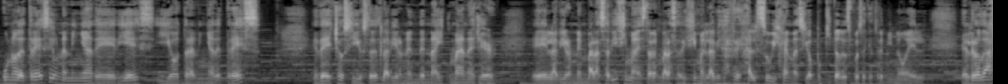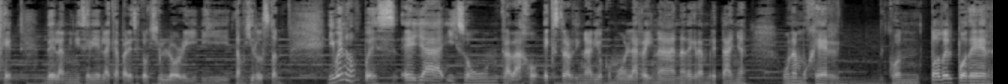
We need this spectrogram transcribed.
uno de 13, una niña de 10 y otra niña de 3. De hecho, si ustedes la vieron en The Night Manager, eh, la vieron embarazadísima, estaba embarazadísima en la vida real. Su hija nació poquito después de que terminó el, el rodaje de la miniserie en la que aparece con Hugh Laurie y Tom Hiddleston. Y bueno, pues ella hizo un trabajo extraordinario como la reina Ana de Gran Bretaña, una mujer con todo el poder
